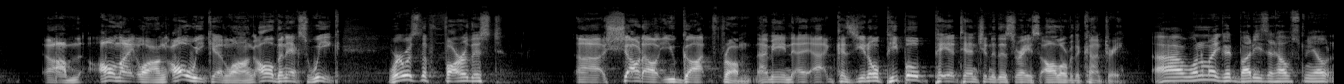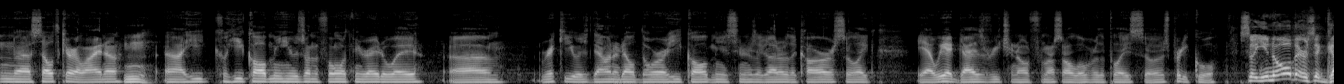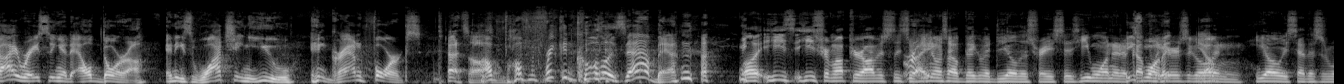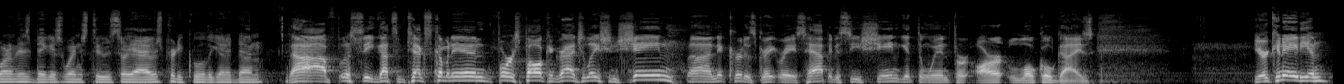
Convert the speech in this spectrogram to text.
um, all night long, all weekend long, all the next week. Where was the farthest uh, shout out you got from? I mean, because you know people pay attention to this race all over the country. Uh, one of my good buddies that helps me out in uh, South Carolina. Uh, he he called me. He was on the phone with me right away. Um, Ricky was down at Eldora. He called me as soon as I got out of the car. So like, yeah, we had guys reaching out from us all over the place. So it was pretty cool. So you know there's a guy racing at Eldora, and he's watching you in Grand Forks. That's awesome. how freaking cool is that, man? well, he's he's from up here, obviously, so Right. he knows how big of a deal this race is. He won it a He's couple of years ago, yep. and he always said this is one of his biggest wins too. So yeah, it was pretty cool to get it done. Uh, let's see. Got some text coming in. Forrest Paul, congratulations, Shane. Uh, Nick Curtis, great race. Happy to see Shane get the win for our local guys. You're a Canadian,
